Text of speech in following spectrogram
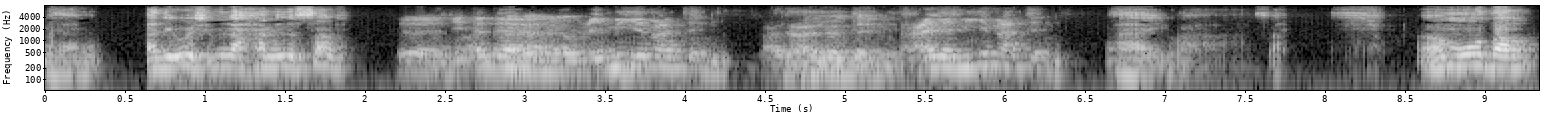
مثلا هذه وش منعها من الصرف؟ لأنها علمية مع التأنيث. علامة عالميه مع التأنيث. أيوة صح. مضر.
